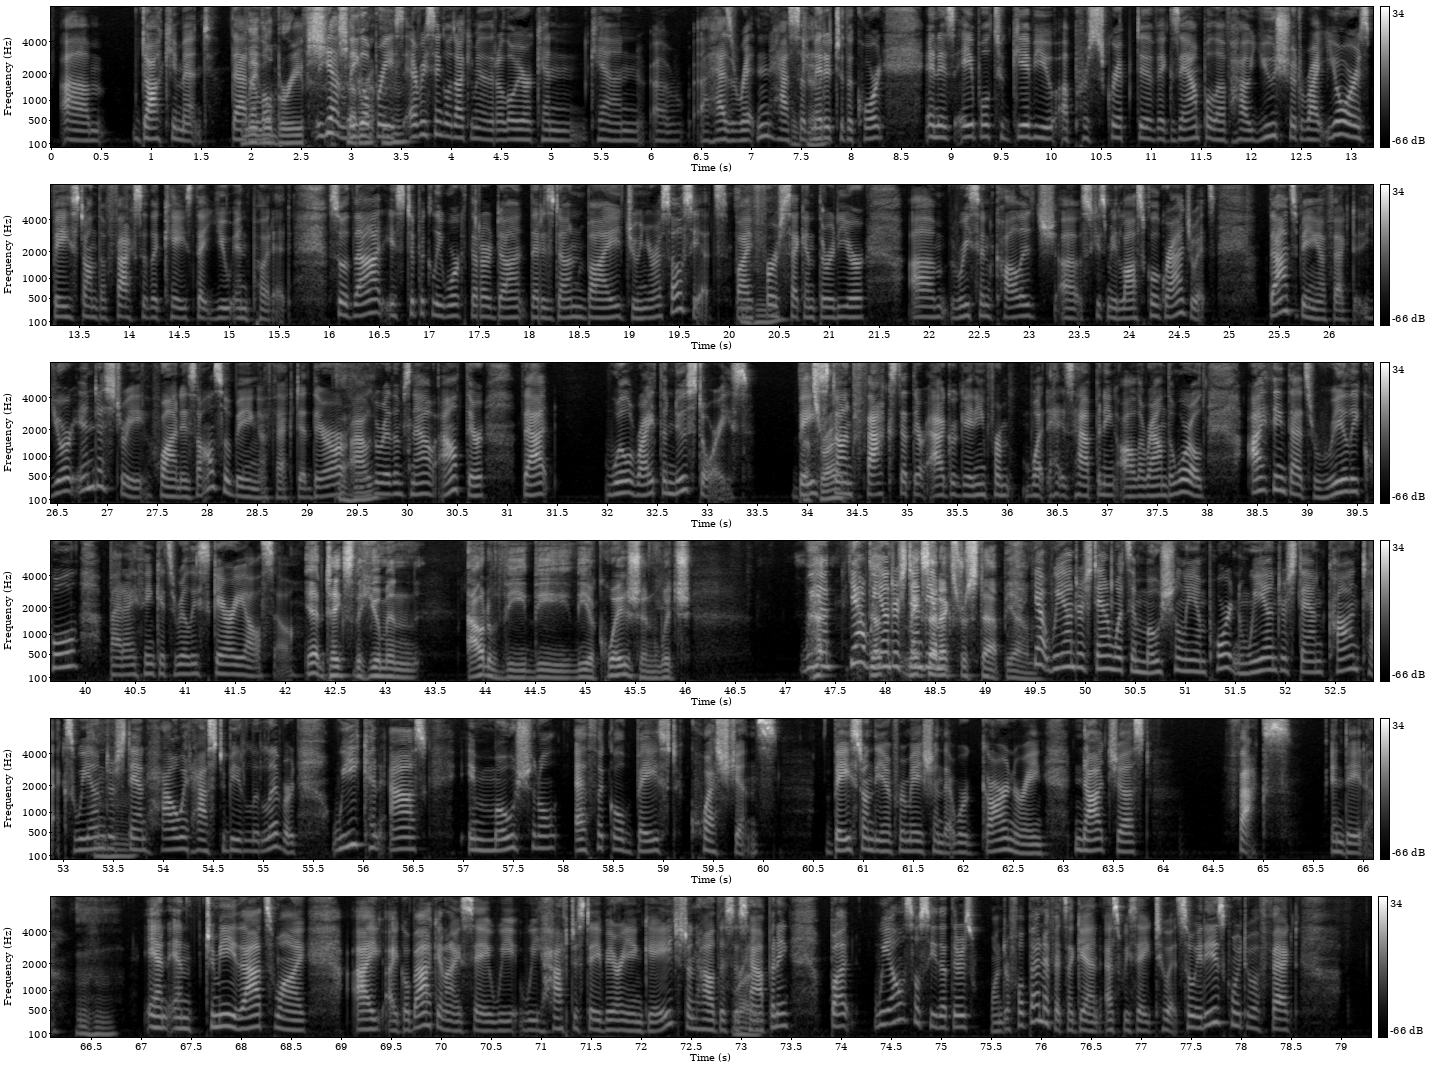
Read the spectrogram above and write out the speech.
um, document that Legal lo- briefs, yeah, legal briefs, every single document that a lawyer can can uh, has written, has submitted to the court, and is able to give you a prescriptive example of how you should write yours based on the facts of the case that you inputted. So that is typically work that are done that is done by junior associates, by first, second, third year, um, recent college, uh, excuse me, law school graduates. That's being affected. Your industry, Juan, is also being affected. There are algorithms now out there that will write the news stories based right. on facts that they're aggregating from what is happening all around the world. I think that's really cool, but I think it's really scary also. Yeah, it takes the human out of the the the equation, which We un- yeah, we understand makes the that extra step. Yeah. Yeah, we understand what's emotionally important. We understand context. We mm-hmm. understand how it has to be delivered. We can ask emotional, ethical based questions based on the information that we're garnering, not just facts and data. Mm-hmm. And and to me, that's why I, I go back and I say we we have to stay very engaged on how this is Right. happening, but we also see that there's wonderful benefits again, as we say to it. So it is going to affect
